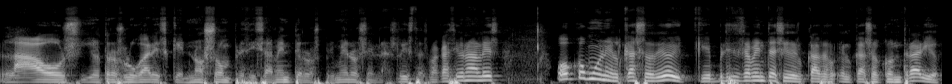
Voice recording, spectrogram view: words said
Laos y otros lugares que no son precisamente los primeros en las listas vacacionales, o como en el caso de hoy, que precisamente ha sido el caso, contrario,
